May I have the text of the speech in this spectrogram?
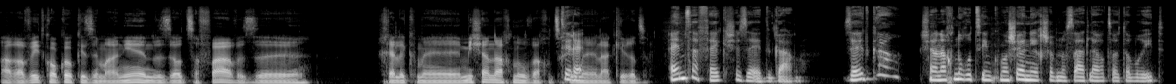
ערבית קודם כל כי זה מעניין וזה עוד שפה וזה חלק ממי שאנחנו ואנחנו צריכים תראה. אה, להכיר את זה. אין ספק שזה אתגר זה אתגר כשאנחנו רוצים כמו שאני עכשיו נוסעת לארצות הברית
